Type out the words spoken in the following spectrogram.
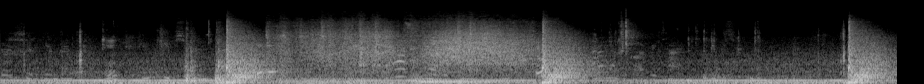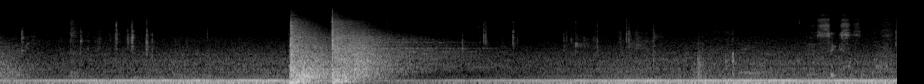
six is enough.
